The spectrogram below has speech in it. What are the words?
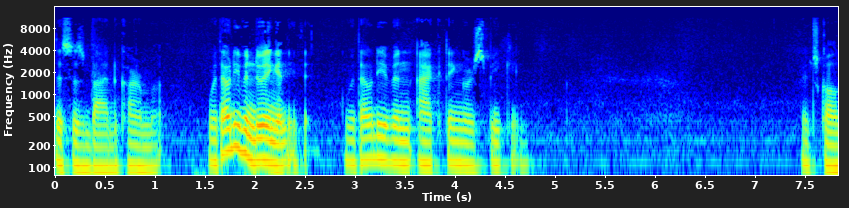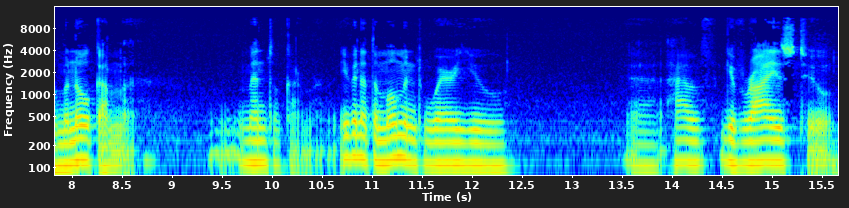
this is bad karma. Without even doing anything, without even acting or speaking. It's called manokamma, mental karma. Even at the moment where you uh, have give rise to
